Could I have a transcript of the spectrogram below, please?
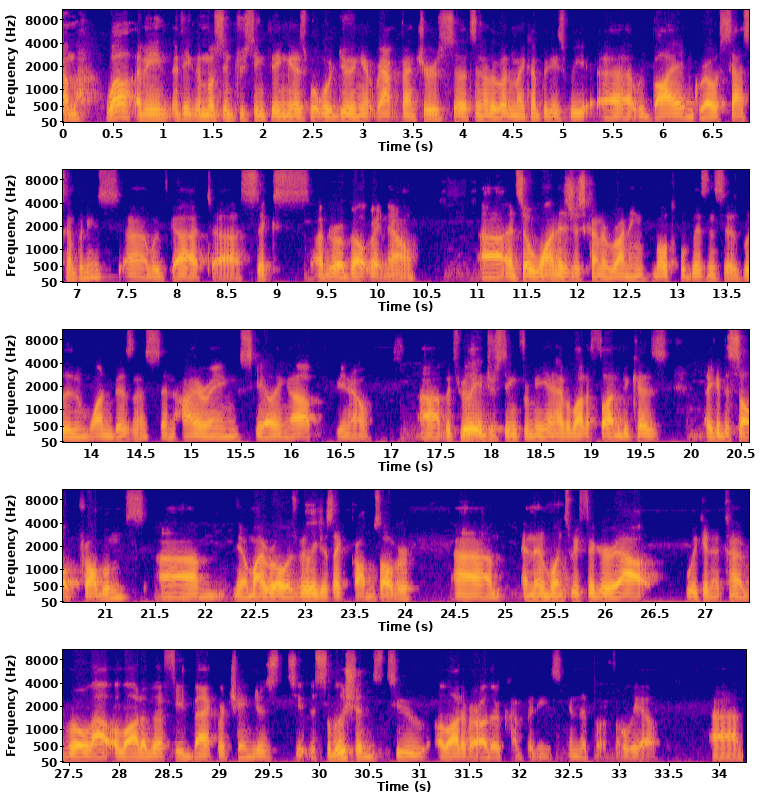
Um, well, I mean, I think the most interesting thing is what we're doing at Ramp Ventures. So that's another one of my companies. We uh, we buy and grow SaaS companies. Uh, we've got uh, six under our belt right now, uh, and so one is just kind of running multiple businesses within one business and hiring, scaling up. You know, um, it's really interesting for me. I have a lot of fun because I get to solve problems. Um, you know, my role is really just like problem solver. Um, and then once we figure out we can kind of roll out a lot of the feedback or changes to the solutions to a lot of our other companies in the portfolio. Um,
